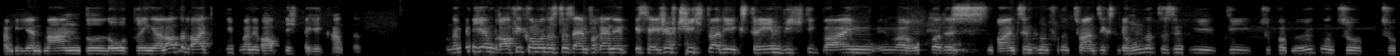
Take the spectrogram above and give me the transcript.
Familien Mandel, Lothringer, lauter Leute, die man überhaupt nicht mehr gekannt hat. Und dann bin ich eben draufgekommen, dass das einfach eine Gesellschaftsschicht war, die extrem wichtig war im, im Europa des 19. und frühen 20. Jahrhunderts. Das sind die, die zu Vermögen und zu, zu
